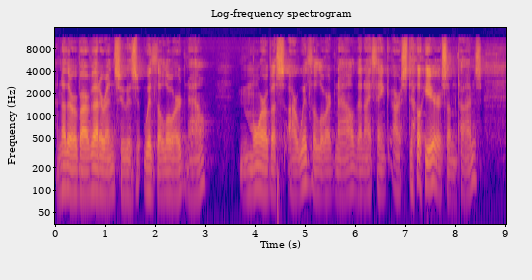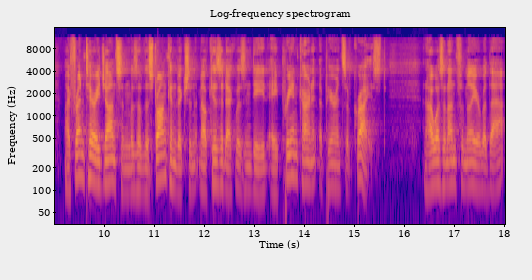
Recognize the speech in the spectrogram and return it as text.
another of our veterans who is with the Lord now, more of us are with the Lord now than I think are still here sometimes. My friend Terry Johnson was of the strong conviction that Melchizedek was indeed a pre incarnate appearance of Christ. And I wasn't unfamiliar with that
